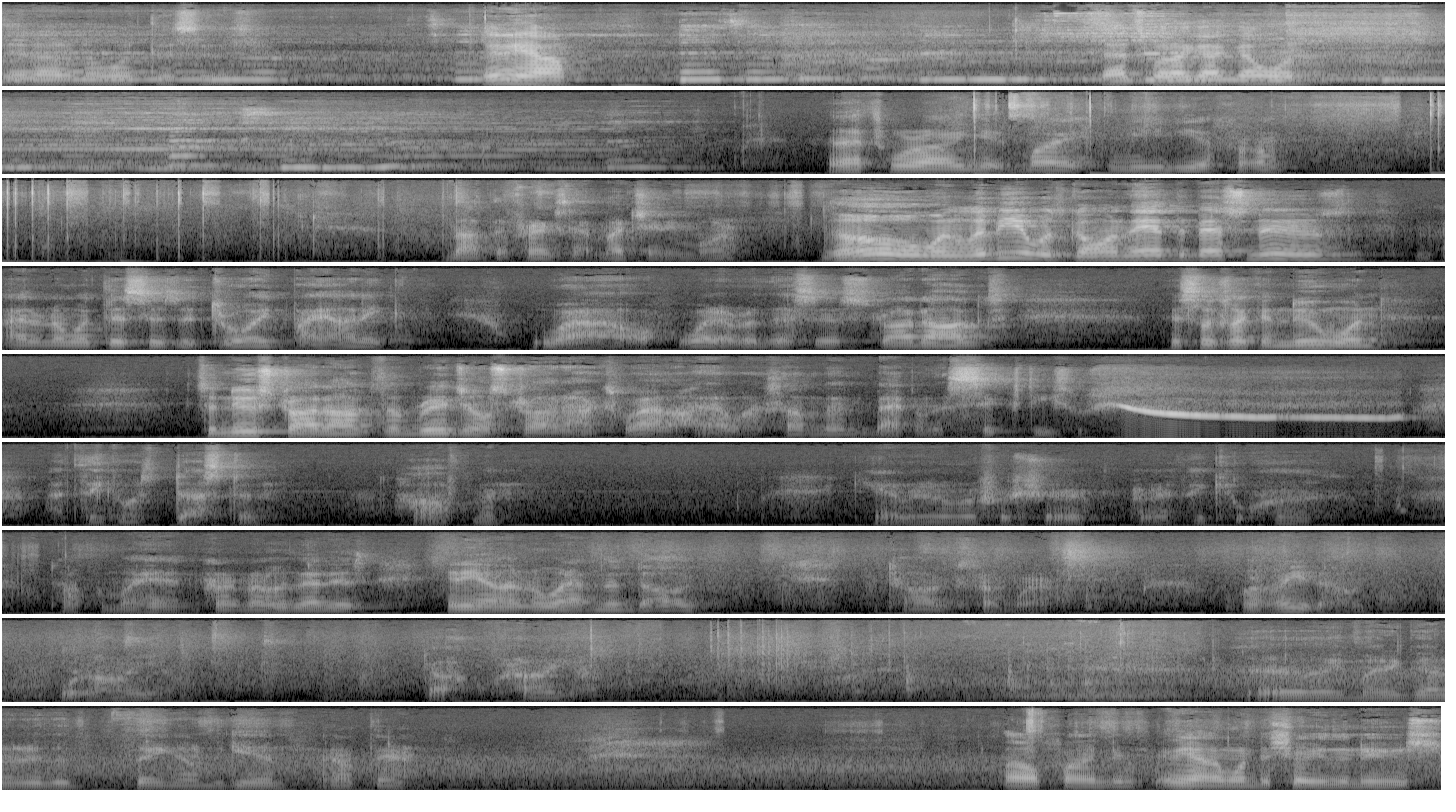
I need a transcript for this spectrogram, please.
bring And I don't know what this is. Anyhow, that's what I got going. Where I get my media from. Not the French that much anymore. Though, when Libya was going, they had the best news. I don't know what this is, a droid bionic. Wow, whatever this is. Straw Dogs. This looks like a new one. It's a new Straw Dogs, the original Straw Dogs. Wow, that was something back in the 60s. I think it was Dustin Hoffman. For sure, but I think it was. Top of my head. I don't know who that is. Anyhow, I don't know what happened to the dog. The Dog somewhere. Where are you, dog? Where are you? Dog, where are you? Uh, he might have gone under the thing again out there. I'll find him. Anyhow, I wanted to show you the news.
